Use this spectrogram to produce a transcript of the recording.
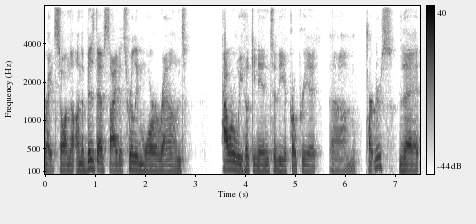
right? So on the on the biz dev side, it's really more around how are we hooking into the appropriate um, partners that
